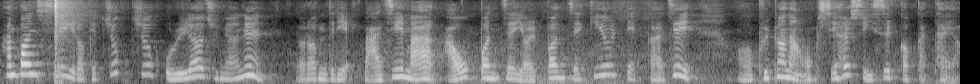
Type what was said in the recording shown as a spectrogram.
한 번씩 이렇게 쭉쭉 올려주면은 여러분들이 마지막 아홉 번째, 열 번째 끼울 때까지 어, 불편함 없이 할 수 있을 것 같아요.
